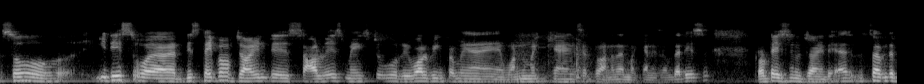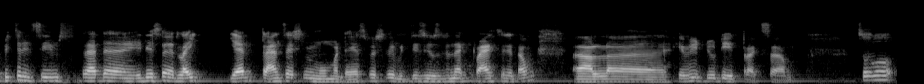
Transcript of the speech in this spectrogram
so it is uh, this type of joint is always makes to revolving from a, one mechanism to another mechanism. That is rotational joint. Uh, from the picture it seems that uh, it is a like a transition movement especially which is used in the crankshaft of uh, heavy duty trucks. Um, so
